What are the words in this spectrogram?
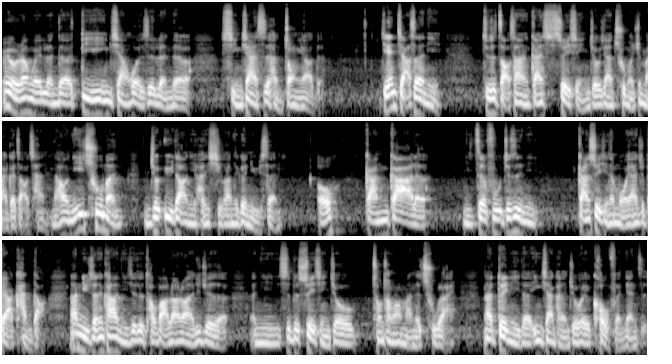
因为我认为人的第一印象或者是人的形象是很重要的。今天假设你就是早上刚睡醒，你就这样出门去买个早餐，然后你一出门你就遇到你很喜欢这个女生，哦，尴尬了，你这副就是你刚睡醒的模样就被她看到，那女生看到你就是头发乱乱，就觉得呃你是不是睡醒就匆匆忙忙的出来，那对你的印象可能就会扣分这样子。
